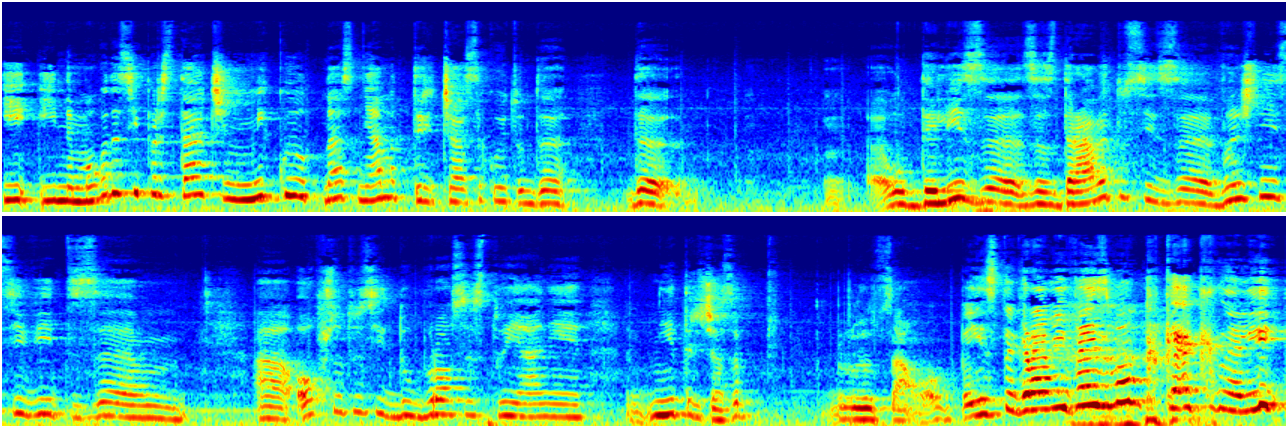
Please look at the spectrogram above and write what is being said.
И, и не мога да си представя, че никой от нас няма 3 часа, които да, да отдели за, за здравето си, за външния си вид, за а, общото си добро състояние. Ние 3 часа само Инстаграм и Фейсбук, как, нали?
